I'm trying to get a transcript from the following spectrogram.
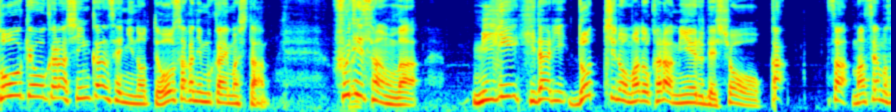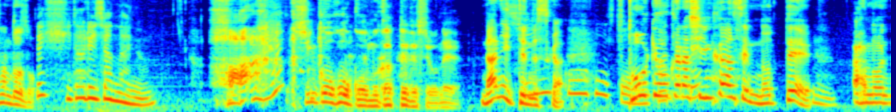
東京から新幹線に乗って大阪に向かいました。富士山は右、左、どっちの窓から見えるでしょうか？さあ、増山さんどうぞ。え、左じゃないの？は？進行方向向かってですよね。何言ってんですか？東京から新幹線に乗って、うん、あの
